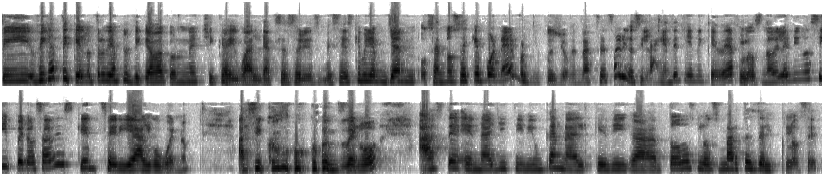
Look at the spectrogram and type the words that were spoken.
Sí, fíjate que el otro día platicaba con una chica igual de accesorios. Me decía, es que Miriam, ya, o sea, no sé qué poner porque pues yo vendo accesorios y la gente tiene que verlos, ¿no? Y le digo, sí, pero ¿sabes qué sería algo bueno? Así como consejo, hazte en IGTV un canal que diga todos los martes del closet.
